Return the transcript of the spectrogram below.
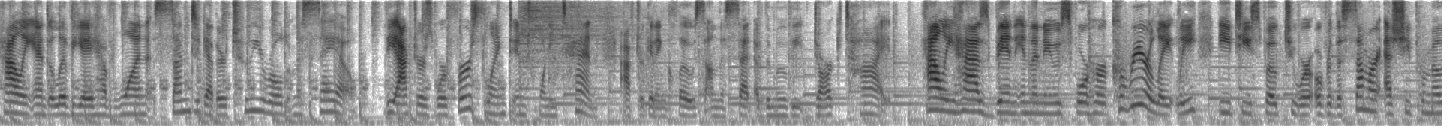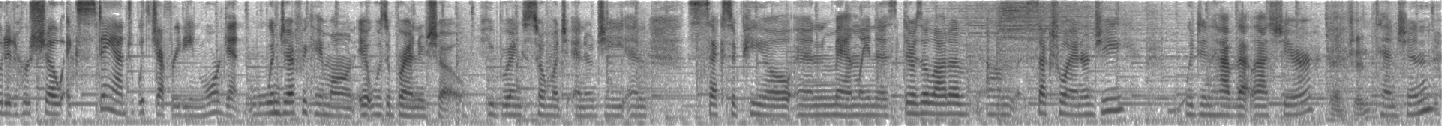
Halle and Olivier have one son together, two year old Maceo. The actors were first linked in 2010 after getting close on the set of the movie Dark Tide. Halle has been in the news for her career lately. ET spoke to her over the summer as she promoted her show Extant with Jeffrey Dean Morgan. When Jeffrey came on, it was a brand new show. He brings so much energy and sex appeal and manliness. There's a lot of um, sexual energy. We didn't have that last year. Tension. Tension.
